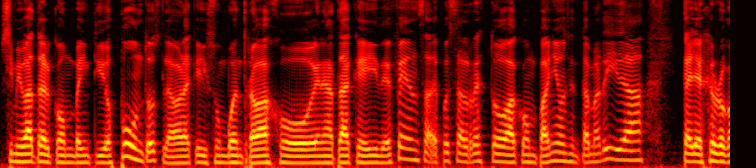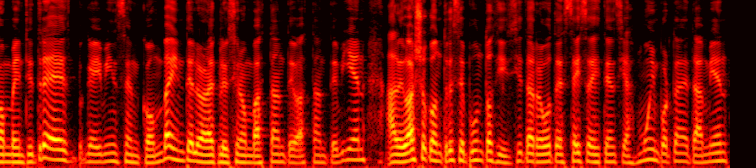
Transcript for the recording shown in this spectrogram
Jimmy Butler con 22 puntos, la verdad que hizo un buen trabajo en ataque y defensa. Después el resto acompañó en cierta medida. Tyler Hero con 23, Gabe Vincent con 20, la verdad que lo hicieron bastante, bastante bien. Adebayo con 13 puntos, 17 rebotes, 6 asistencias, muy importante también.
